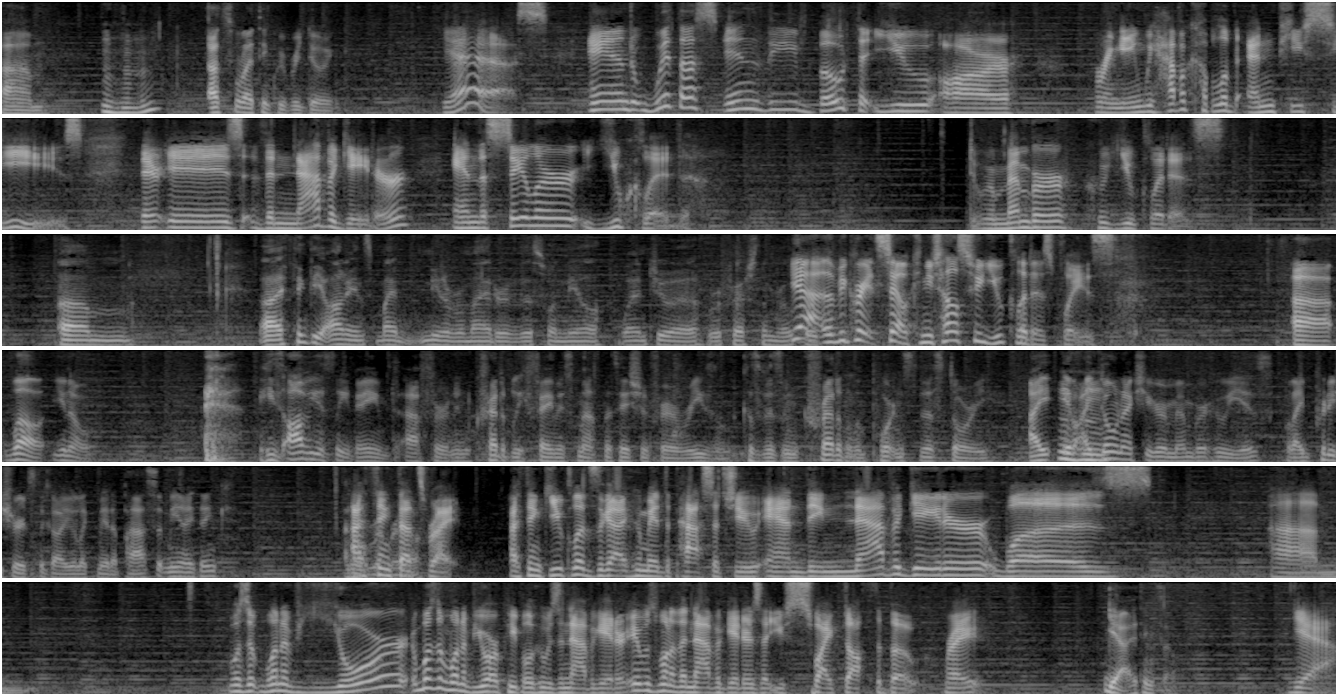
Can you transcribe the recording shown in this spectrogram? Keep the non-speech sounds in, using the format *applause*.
Um, Mm-hmm. that's what I think we were doing. Yes. And with us in the boat that you are bringing, we have a couple of NPCs. There is the navigator and the sailor Euclid. Do you remember who Euclid is? Um, I think the audience might need a reminder of this one, Neil. Why don't you uh, refresh them real Yeah, quick? that'd be great. Saol, can you tell us who Euclid is, please? Uh, well, you know, he's obviously named after an incredibly famous mathematician for a reason because of his incredible importance to the story. I you know, I don't actually remember who he is, but I'm pretty sure it's the guy who like made a pass at me. I think. I, think that's right. I think Euclid's the guy who made the pass at you, and the navigator was. Um, was it one of your? It wasn't one of your people who was a navigator. It was one of the navigators that you swiped off the boat, right? Yeah, I think so. Yeah.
